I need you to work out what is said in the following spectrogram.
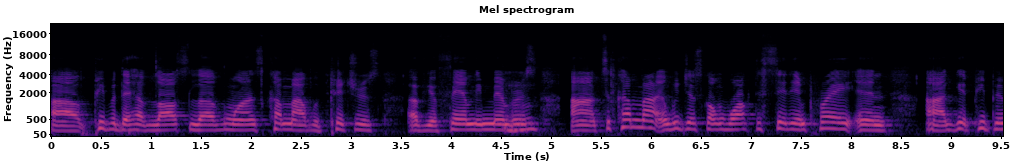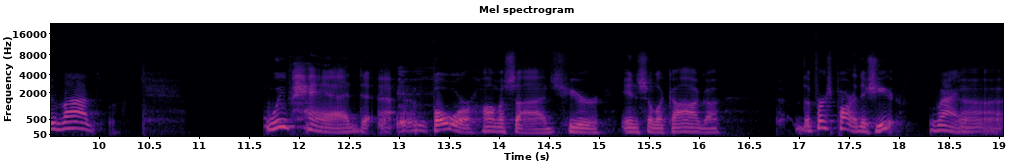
uh, people that have lost loved ones, come out with pictures of your family members, mm-hmm. uh, to come out and we're just going to walk the city and pray and uh, get people involved. We've had uh, four homicides here in Sylacauga the first part of this year. Right. Uh,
